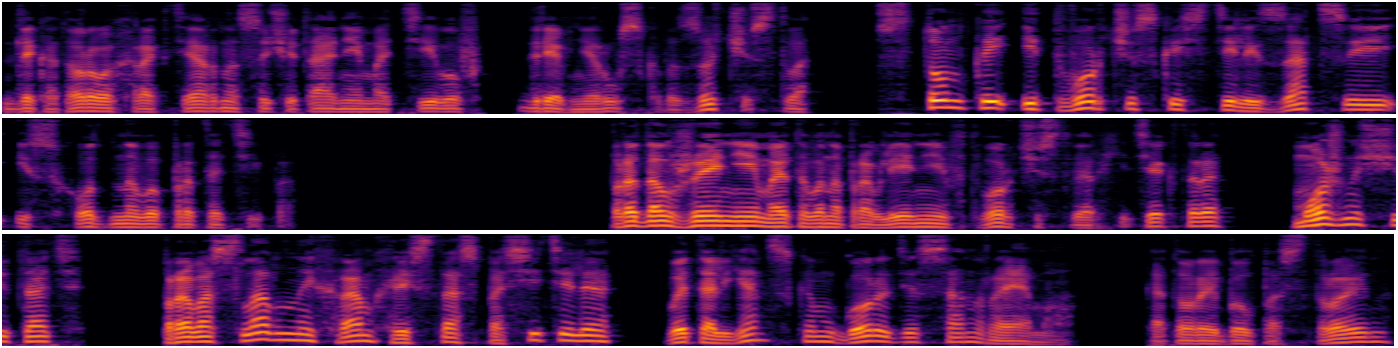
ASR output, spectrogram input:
для которого характерно сочетание мотивов древнерусского зодчества с тонкой и творческой стилизацией исходного прототипа. Продолжением этого направления в творчестве архитектора можно считать православный храм Христа Спасителя в итальянском городе Сан-Ремо, который был построен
